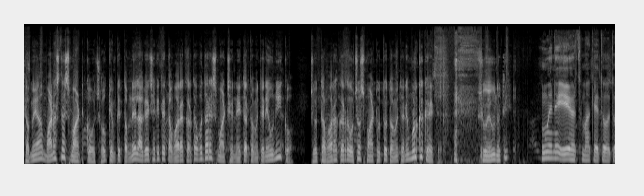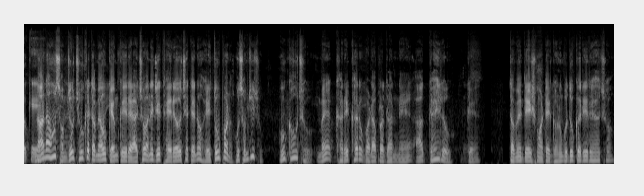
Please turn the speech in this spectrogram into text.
તમે આ માણસને સ્માર્ટ કહો છો કેમ કે તમને લાગે છે કે તે તમારા કરતાં વધારે સ્માર્ટ છે નહીતર તમે તેને એવું નહીં કહો. જો તમારા કરતાં ઓછો સ્માર્ટ હોત તો તમે તેને મૂર્ખ કહેતે. શું એવું નથી? હું એને એ અર્થમાં કહેતો હતો કે ના ના હું સમજુ છું કે તમે આવું કેમ કહી રહ્યા છો અને જે થઈ રહ્યો છે તેનો હેતુ પણ હું સમજી છું. હું કહું છું, મેં ખરેખર વડાપ્રધાનને આ કહેલું કે તમે દેશ માટે ઘણું બધું કરી રહ્યા છો,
